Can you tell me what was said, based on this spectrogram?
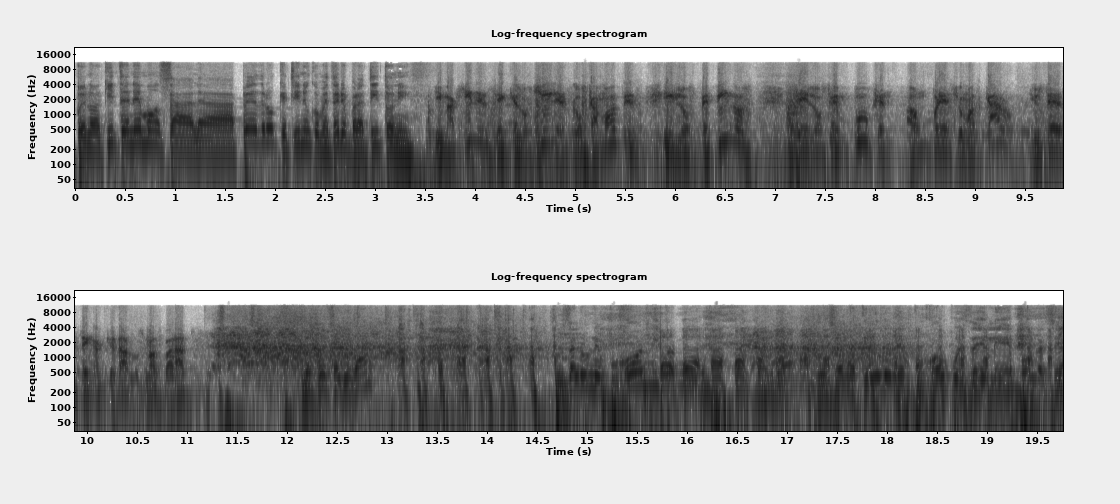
Bueno, aquí tenemos a la Pedro que tiene un comentario para ti, Tony. Imagínense que los chiles, los camotes y los pepinos se los empujen a un precio más caro y ustedes tengan que darlos más baratos. ¿Lo puedes ayudar? Pues dale un empujón, mi Tony. ¿Verdad? Pues anda queriendo un empujón, pues dele, póngase.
